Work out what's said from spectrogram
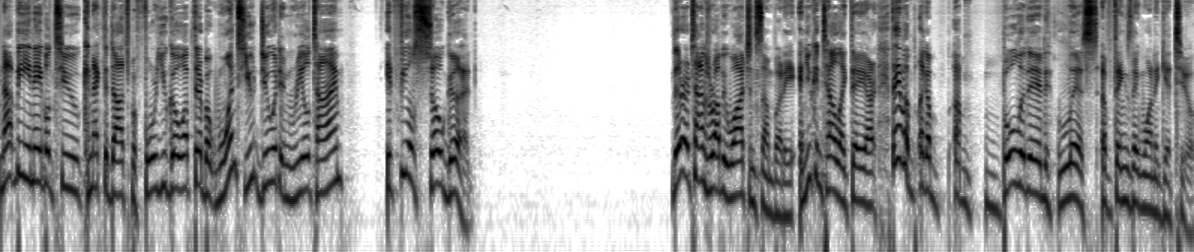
not being able to connect the dots before you go up there, but once you do it in real time, it feels so good. There are times where I'll be watching somebody and you can tell like they are they have a like a, a bulleted list of things they want to get to.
